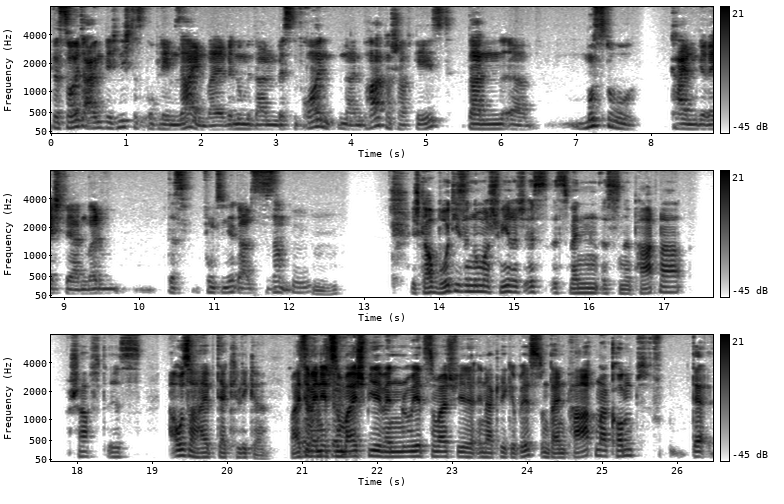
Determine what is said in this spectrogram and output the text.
das sollte eigentlich nicht das Problem sein, weil wenn du mit deinem besten Freund in eine Partnerschaft gehst, dann äh, musst du keinem gerecht werden, weil du, das funktioniert ja alles zusammen. Ich glaube, wo diese Nummer schwierig ist, ist, wenn es eine Partnerschaft ist außerhalb der Clique. Weißt Ja, du, wenn jetzt stimmt. zum Beispiel, wenn du jetzt zum Beispiel in einer Clique bist und dein Partner kommt, der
